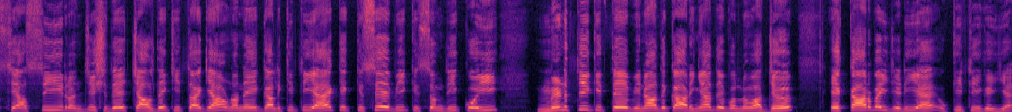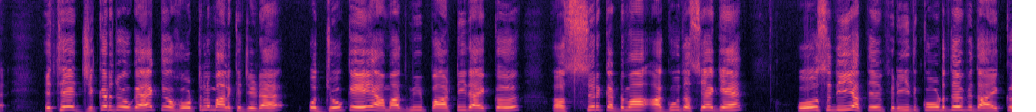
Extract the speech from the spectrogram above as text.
ਸਿਆਸੀ ਰੰਜਿਸ਼ ਦੇ ਚੱਲਦੇ ਕੀਤਾ ਗਿਆ। ਉਹਨਾਂ ਨੇ ਗੱਲ ਕੀਤੀ ਹੈ ਕਿ ਕਿਸੇ ਵੀ ਕਿਸਮ ਦੀ ਕੋਈ ਮਿਹਨਤੀ ਕੀਤੇ ਬਿਨਾਂ ਅਧਿਕਾਰੀਆਂ ਦੇ ਵੱਲੋਂ ਅੱਜ ਇਹ ਕਾਰਵਾਈ ਜਿਹੜੀ ਹੈ ਉਹ ਕੀਤੀ ਗਈ ਹੈ। ਇੱਥੇ ਜ਼ਿਕਰਯੋਗ ਹੈ ਕਿ ਹੋਟਲ ਮਾਲਕ ਜਿਹੜਾ ਹੈ, ਉਹ ਜੋ ਕਿ ਆਮ ਆਦਮੀ ਪਾਰਟੀ ਦਾ ਇੱਕ ਸਿਰ ਕੱਟਵਾਂ ਆਗੂ ਦੱਸਿਆ ਗਿਆ ਉਸ ਦੀ ਅਤੇ ਫਰੀਦਕੋਟ ਦੇ ਵਿਧਾਇਕ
